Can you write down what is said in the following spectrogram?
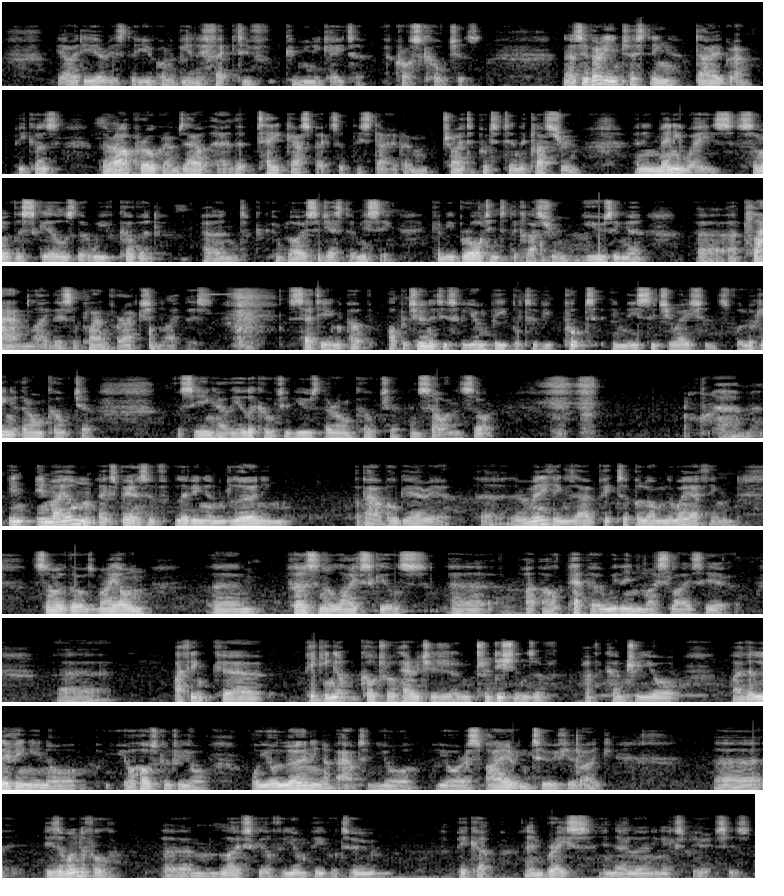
the idea is that you're going to be an effective communicator across cultures. Now, it's a very interesting diagram because there are programs out there that take aspects of this diagram and try to put it in the classroom. And in many ways, some of the skills that we've covered and employers suggest are missing can be brought into the classroom using a, a plan like this, a plan for action like this, setting up opportunities for young people to be put in these situations for looking at their own culture, for seeing how the other culture views their own culture, and so on and so on. Um, in in my own experience of living and learning about Bulgaria, uh, there are many things I've picked up along the way. I think some of those my own um, personal life skills uh, I'll pepper within my slides here. Uh, I think uh, picking up cultural heritage and traditions of, of the country you're either living in or your host country or or you're learning about and you're you're aspiring to, if you like, uh, is a wonderful um, life skill for young people to pick up and embrace in their learning experiences.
